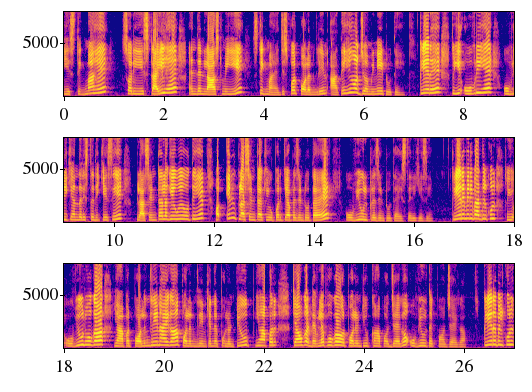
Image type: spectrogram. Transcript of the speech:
ये स्टिग्मा है सॉरी ये स्टाइल है एंड देन लास्ट में ये स्टिग्मा है, जिस पर पॉलन ग्रेन आते हैं और जर्मिनेट होते हैं। क्लियर है? तो ये ओवरी है। ओवरी के अंदर इस तरीके से प्लासेंटा लगे हुए होते हैं और इन प्लासेंटा के ऊपर क्या प्रेजेंट होता है? ओव्यूल प्रेजेंट होता है इस तरीके से। क्लियर है मेरी बात? बिल्कुल। तो ये ओव्यूल होगा, यहाँ पर पॉलन ग्रेन आएगा। पॉलन ग्रेन के अंदर पॉलन ट्यूब यहाँ पर क्या होगा? डेवलप होगा और पॉलन ट्यूब कहाँ पहुँच जाएगा? ओव्यूल तक पहुँच जाएगा। क्लियर है बिल्कुल?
